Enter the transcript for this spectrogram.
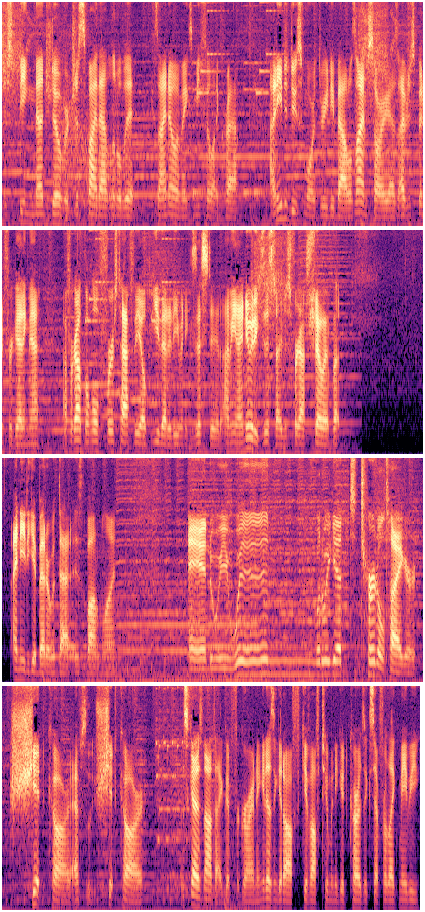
Just being nudged over just by that little bit. Because I know it makes me feel like crap. I need to do some more 3D battles. I'm sorry, guys. I've just been forgetting that. I forgot the whole first half of the LP that it even existed. I mean, I knew it existed, I just forgot to show it, but I need to get better with that, is the bottom line. And we win. What do we get? Turtle Tiger. Shit card. Absolute shit card. This guy's not that good for grinding. He doesn't get off, give off too many good cards, except for like maybe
